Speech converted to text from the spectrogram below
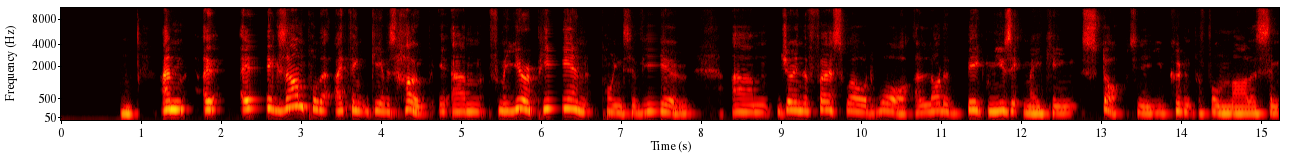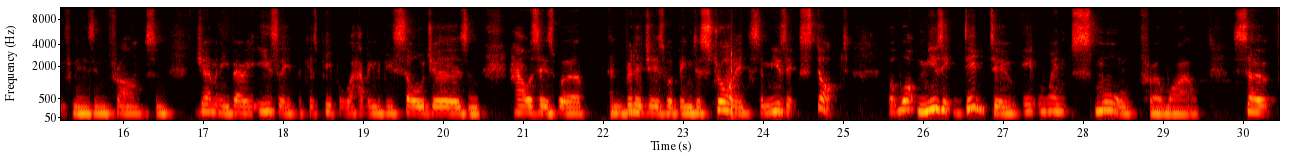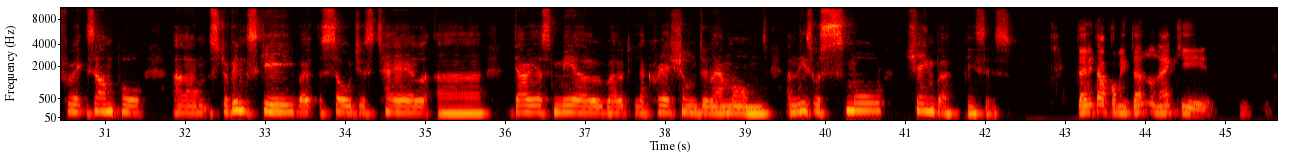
Um, a, an example that I think gives hope um, from a European point of view um, during the First World War, a lot of big music making stopped. You know, you couldn't perform Mahler's symphonies in France and Germany very easily because people were having to be soldiers and houses were and villages were being destroyed. So music stopped. But what music did do, it went small for a while. So, for example, um, Stravinsky wrote The Soldier's Tale. Uh, Darius Mio wrote La Création de la Monde, and these were small chamber pieces. Então ele estava comentando, né, que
